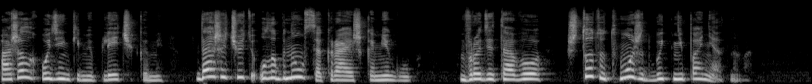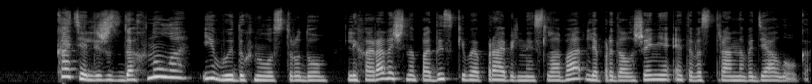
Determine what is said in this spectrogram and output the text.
пожал худенькими плечиками, даже чуть улыбнулся краешками губ. Вроде того, что тут может быть непонятного. Катя лишь вздохнула и выдохнула с трудом, лихорадочно подыскивая правильные слова для продолжения этого странного диалога.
